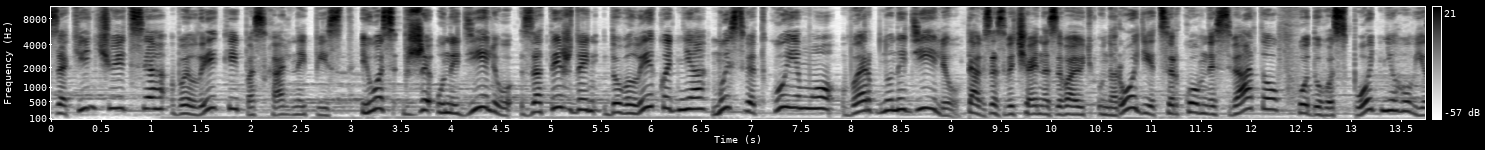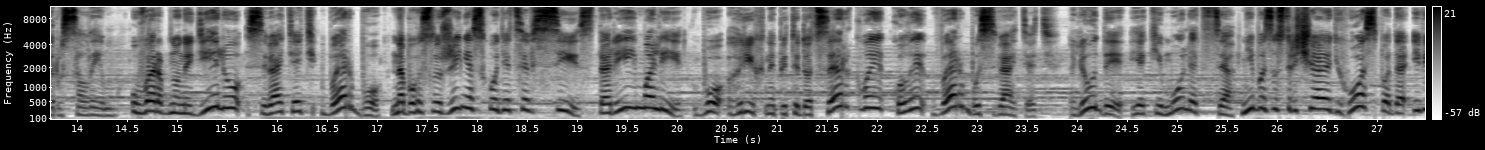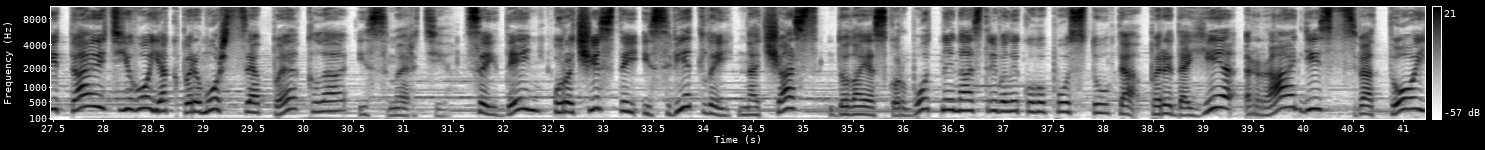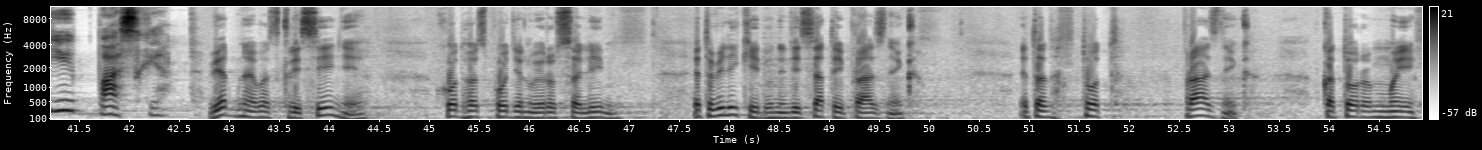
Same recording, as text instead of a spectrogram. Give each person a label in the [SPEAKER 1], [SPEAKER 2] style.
[SPEAKER 1] закінчується великий пасхальний піст. І ось вже у неділю, за тиждень до Великодня, ми святкуємо вербну неділю. Так зазвичай називають у народі церковне свято входу Господнього в Єрусалим. У вербну неділю святять вербу. На богослужіння сходяться всі, старі й малі, бо гріх не піти до церкви, коли вербу святять. Люди, які моляться, ніби зустрічають Господа і вітають його як переможця пекла і смерті. Цей день урочистий і світлий на час долає скорботний настрій Великого посту та передає радість святої Пасхи.
[SPEAKER 2] Вербное воскресенье, вход Господень в Иерусалим, это великий двунедесятый праздник. Это тот праздник, в котором мы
